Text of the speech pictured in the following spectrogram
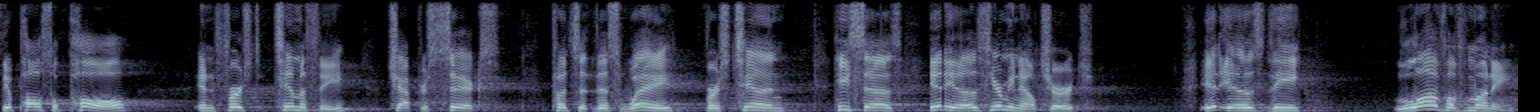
The apostle Paul in 1 Timothy chapter 6 puts it this way, verse 10, he says, "It is, hear me now church, it is the love of money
